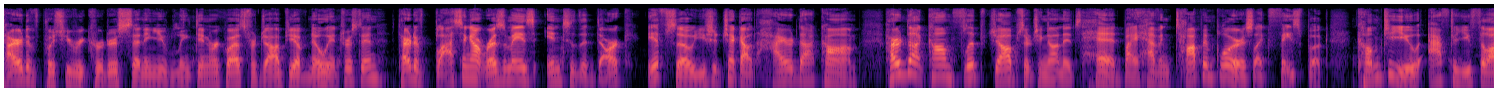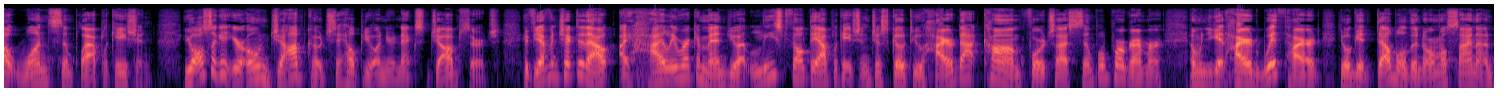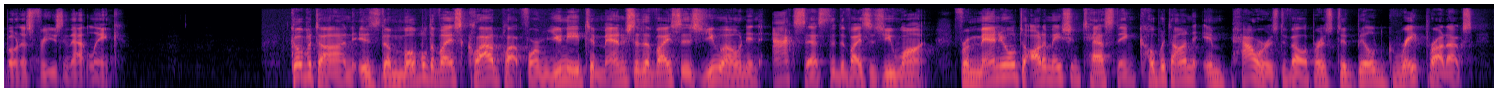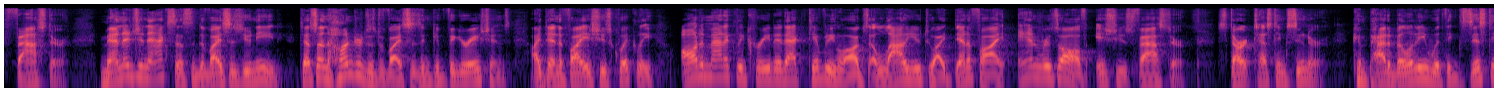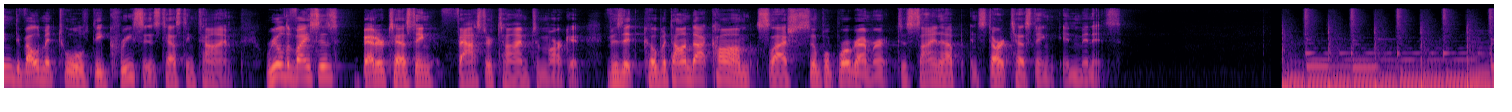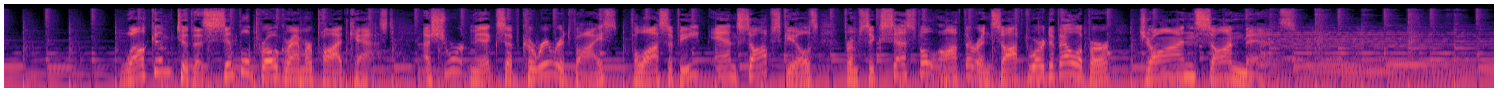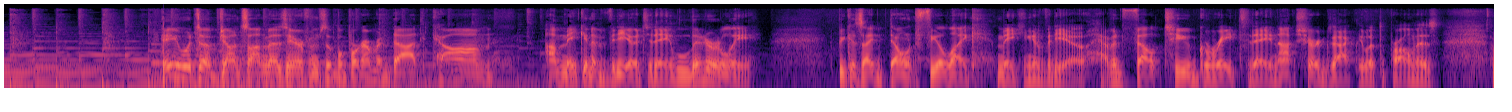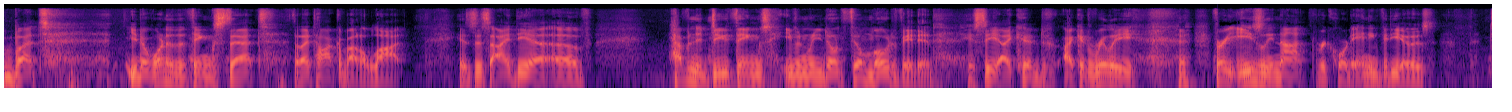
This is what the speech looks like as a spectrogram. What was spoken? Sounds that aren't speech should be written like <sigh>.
Tired of pushy recruiters sending you LinkedIn requests for jobs you have no interest in? Tired of blasting out resumes into the dark? If so, you should check out Hired.com. Hired.com flips job searching on its head by having top employers like Facebook come to you after you fill out one simple application. You also get your own job coach to help you on your next job search. If you haven't checked it out, I highly recommend you at least fill out the application. Just go to Hired.com forward slash simple programmer, and when you get hired with Hired, you'll get double the normal sign on bonus for using that link. Kobiton is the mobile device cloud platform you need to manage the devices you own and access the devices you want. From manual to automation testing, Kobiton empowers developers to build great products faster. Manage and access the devices you need. Test on hundreds of devices and configurations. Identify issues quickly. Automatically created activity logs allow you to identify and resolve issues faster. Start testing sooner. Compatibility with existing development tools decreases testing time. Real devices, better testing, faster time to market. Visit Kobiton.com slash simple programmer to sign up and start testing in minutes. Welcome to the Simple Programmer Podcast, a short mix of career advice, philosophy, and soft skills from successful author and software developer John Sonmez. Hey, what's up? John Sonmez here from simpleprogrammer.com. I'm making a video today, literally because I don't feel like making a video. Haven't felt too great today. Not sure exactly what the problem is, but you know, one of the things that that I talk about a lot is this idea of having to do things even when you don't feel motivated. You see, I could I could really <laughs> very easily not record any videos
